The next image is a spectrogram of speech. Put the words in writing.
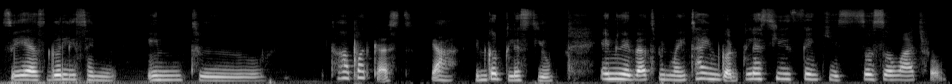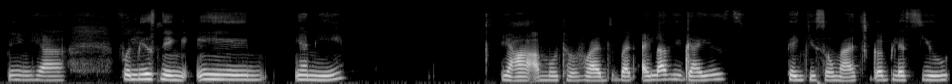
So yes go listen into to her podcast. Yeah and god bless you. Anyway that's been my time. God bless you. Thank you so so much for being here for listening in. Yani yeah i'm out of words but i love you guys. Thank you so much. God bless you.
